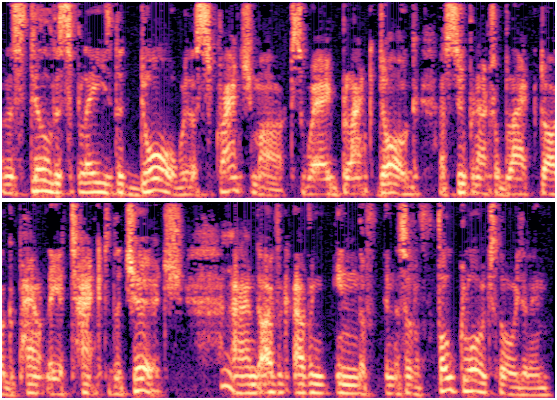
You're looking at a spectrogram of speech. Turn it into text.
that still displays the door with the scratch marks where a black dog, a supernatural black dog, apparently attacked the church. Hmm. And I've, I've in, in the in the sort of folkloric stories of him,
